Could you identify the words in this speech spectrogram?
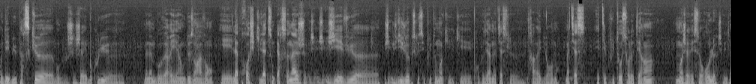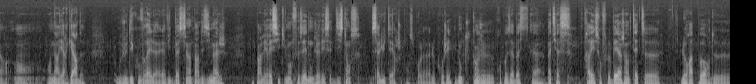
au début parce que bon, j'avais beaucoup lu Madame Bovary un ou deux ans avant et l'approche qu'il a de son personnage, j'y ai vu. euh, je dis je parce que c'est plutôt moi qui, qui ai proposé à Mathias le travail du roman. Mathias était plutôt sur le terrain. Moi, j'avais ce rôle, dire, en, arrière-garde où je découvrais la, vie de Bastien par des images ou par les récits qu'il m'en faisait. Donc j'avais cette distance salutaire, je pense, pour le, projet. Et donc quand je propose à, Mathias de travailler sur Flaubert, j'ai en tête euh, le rapport de,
